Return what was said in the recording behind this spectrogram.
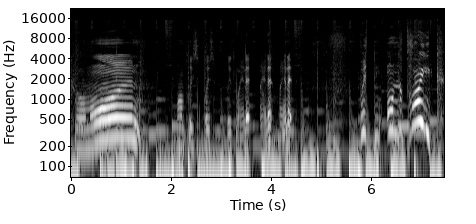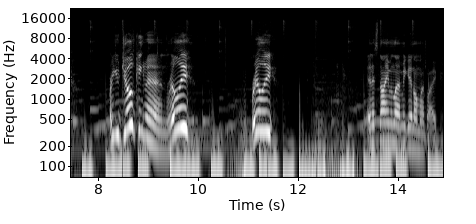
Come on. Come on, please, please, please land it, land it, land it. With me on the bike! Are you joking, man? Really? Really? And it's not even letting me get on my bike.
